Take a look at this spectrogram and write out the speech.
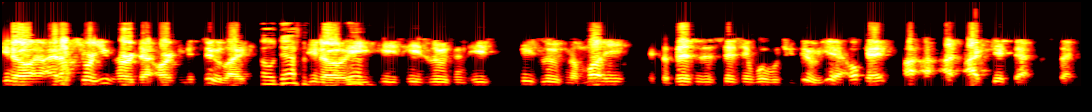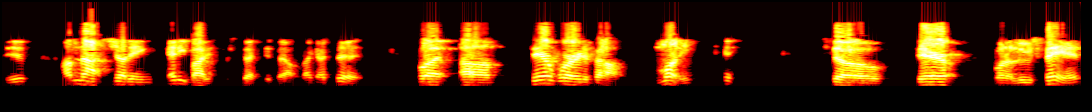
you know, and I'm sure you've heard that argument too. Like, oh, definitely. You know, definitely. he, he's he's losing he's he's losing the money. It's a business decision. What would you do? Yeah, okay, I I, I get that perspective. I'm not shutting anybody's perspective out, like I said, but um, they're worried about money, so they're going to lose fans,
